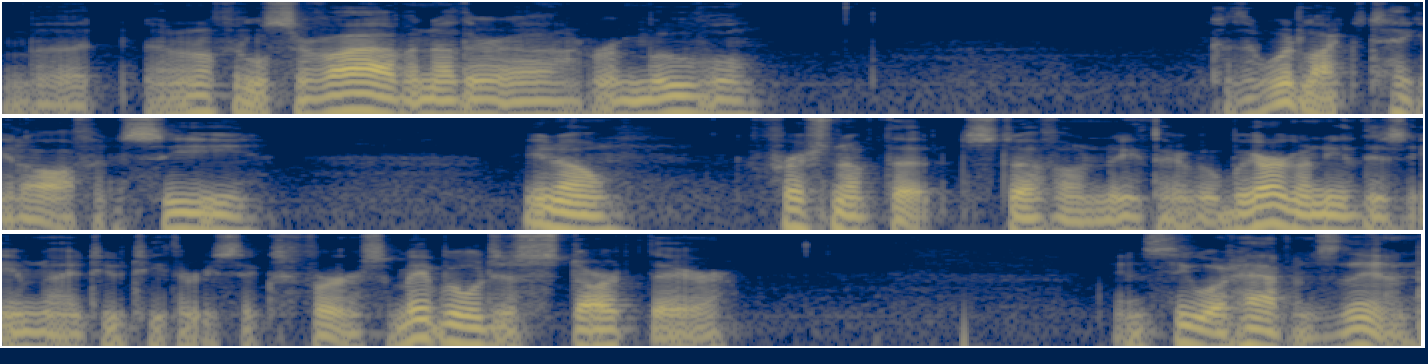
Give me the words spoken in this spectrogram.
but I don't know if it'll survive another uh, removal. Because I would like to take it off and see, you know, freshen up that stuff underneath there. But we are going to need this M92 T36 first. So maybe we'll just start there and see what happens then.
